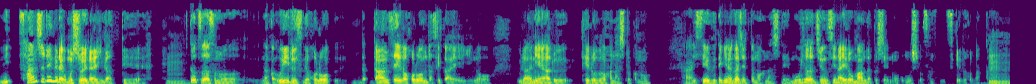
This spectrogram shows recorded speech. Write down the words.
に3種類ぐらい面白いラインがあって、うん。一つはその、なんかウイルスで滅、だ男性が滅んだ世界の裏にあるテロの話とかの、はい。SF 的なガジェットの話で、もう一つは純粋なエロ漫画としての面白さなんですけど、なんかうん。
